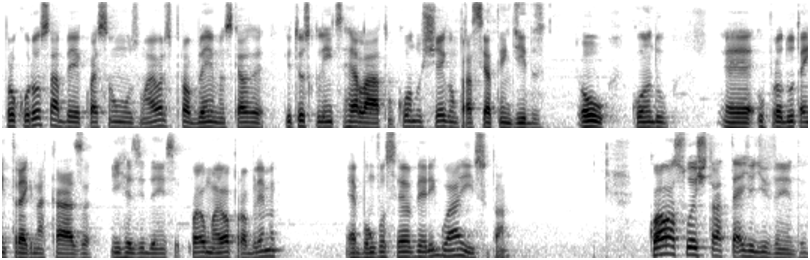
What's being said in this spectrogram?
procurou saber quais são os maiores problemas que, os teus clientes relatam quando chegam para ser atendidos ou quando é, o produto é entregue na casa, em residência? Qual é o maior problema? É bom você averiguar isso, tá? Qual a sua estratégia de venda?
